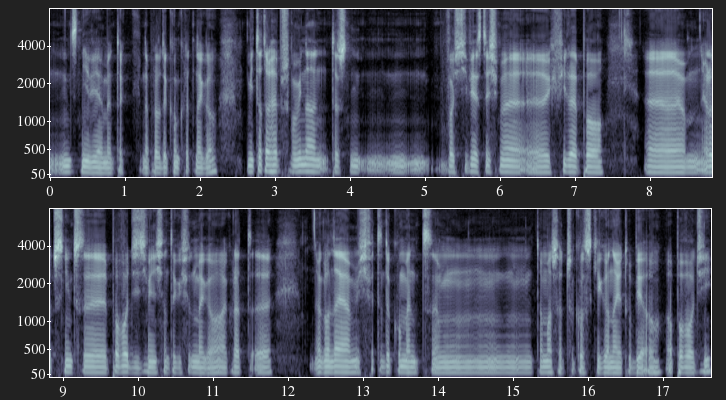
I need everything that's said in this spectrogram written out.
nic nie wiemy tak naprawdę konkretnego. Mi to trochę przypomina też, właściwie jesteśmy e, chwilę po rocznicy powodzi 97. Akurat e, oglądałem świetny dokument Tomasza Czukowskiego na YouTubie o, o powodzi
